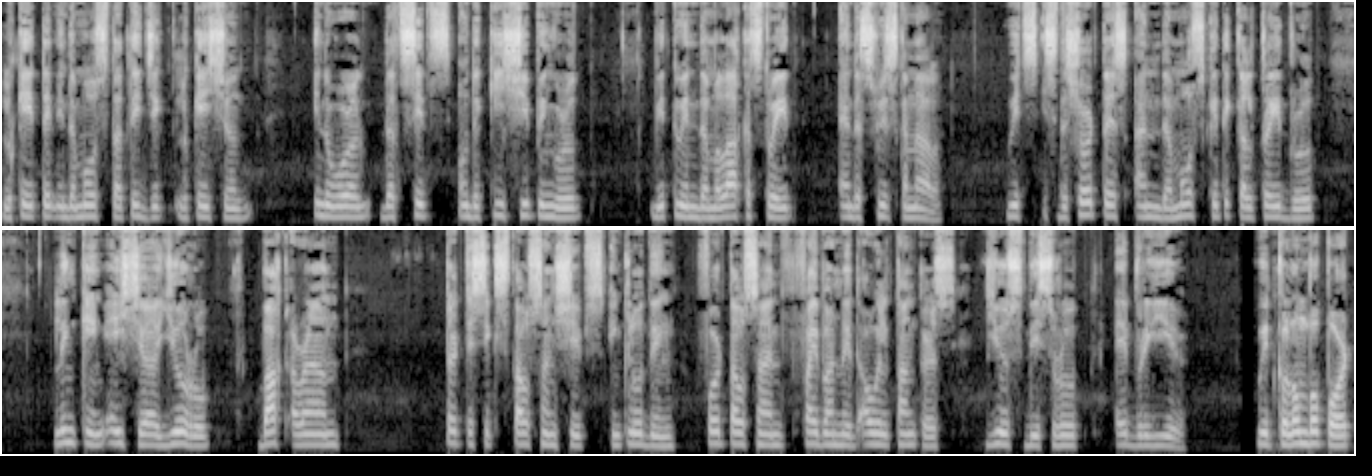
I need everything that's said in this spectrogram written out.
located in the most strategic location in the world that sits on the key shipping route between the Malacca Strait and the Suez Canal, which is the shortest and the most critical trade route linking Asia Europe back around 36,000 ships, including 4,500 oil tankers, use this route every year. With Colombo Port,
